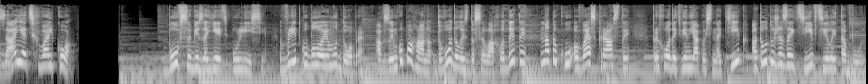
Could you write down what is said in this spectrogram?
Заєць Хвалько. Був собі заєць у лісі. Влітку було йому добре, а взимку погано доводилось до села ходити, на току овес красти. Приходить він якось на тік, а тут уже зайців цілий табун.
